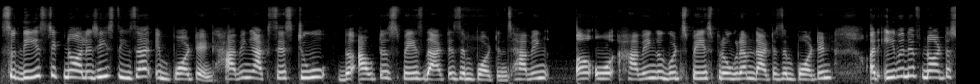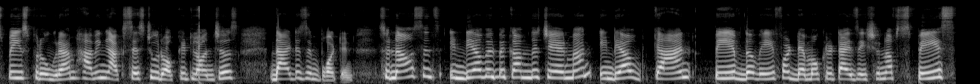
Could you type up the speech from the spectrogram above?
So these technologies these are important. Having access to the outer space that is important. Having having a good space program that is important. Or even if not a space program having access to rocket launchers that is important. So now since india will become the chairman india can pave the way for democratization of space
